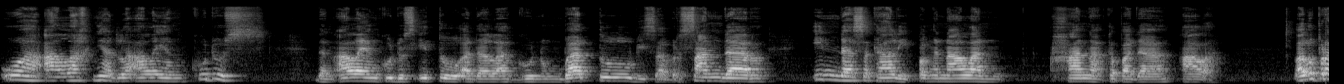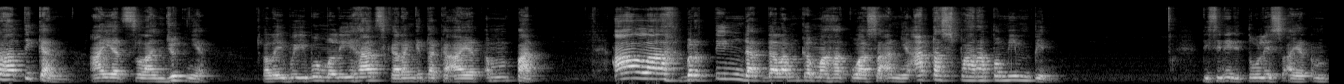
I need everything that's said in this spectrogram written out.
Wah, Allahnya adalah Allah yang kudus. Dan Allah yang kudus itu adalah gunung batu, bisa bersandar. Indah sekali pengenalan Hana kepada Allah. Lalu perhatikan ayat selanjutnya. Kalau ibu-ibu melihat, sekarang kita ke ayat 4. Allah bertindak dalam kemahakuasaannya atas para pemimpin. Di sini ditulis ayat 4,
